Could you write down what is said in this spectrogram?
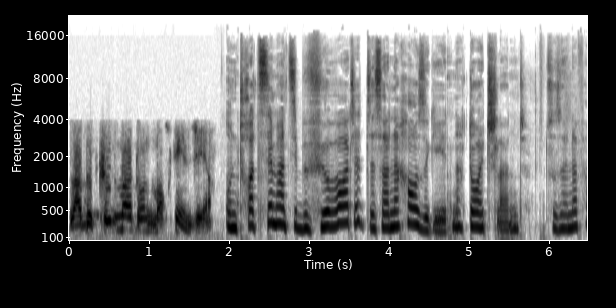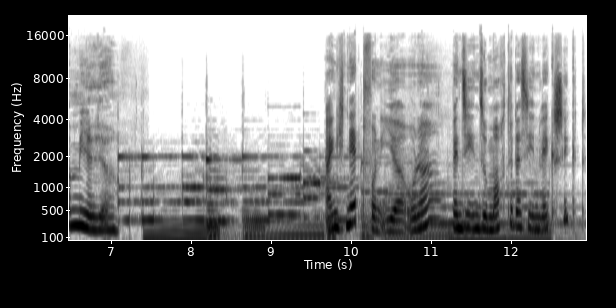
War bekümmert und mochte ihn sehr. Und trotzdem hat sie befürwortet, dass er nach Hause geht, nach Deutschland, zu seiner Familie. Eigentlich nett von ihr, oder? Wenn sie ihn so mochte, dass sie ihn wegschickt?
